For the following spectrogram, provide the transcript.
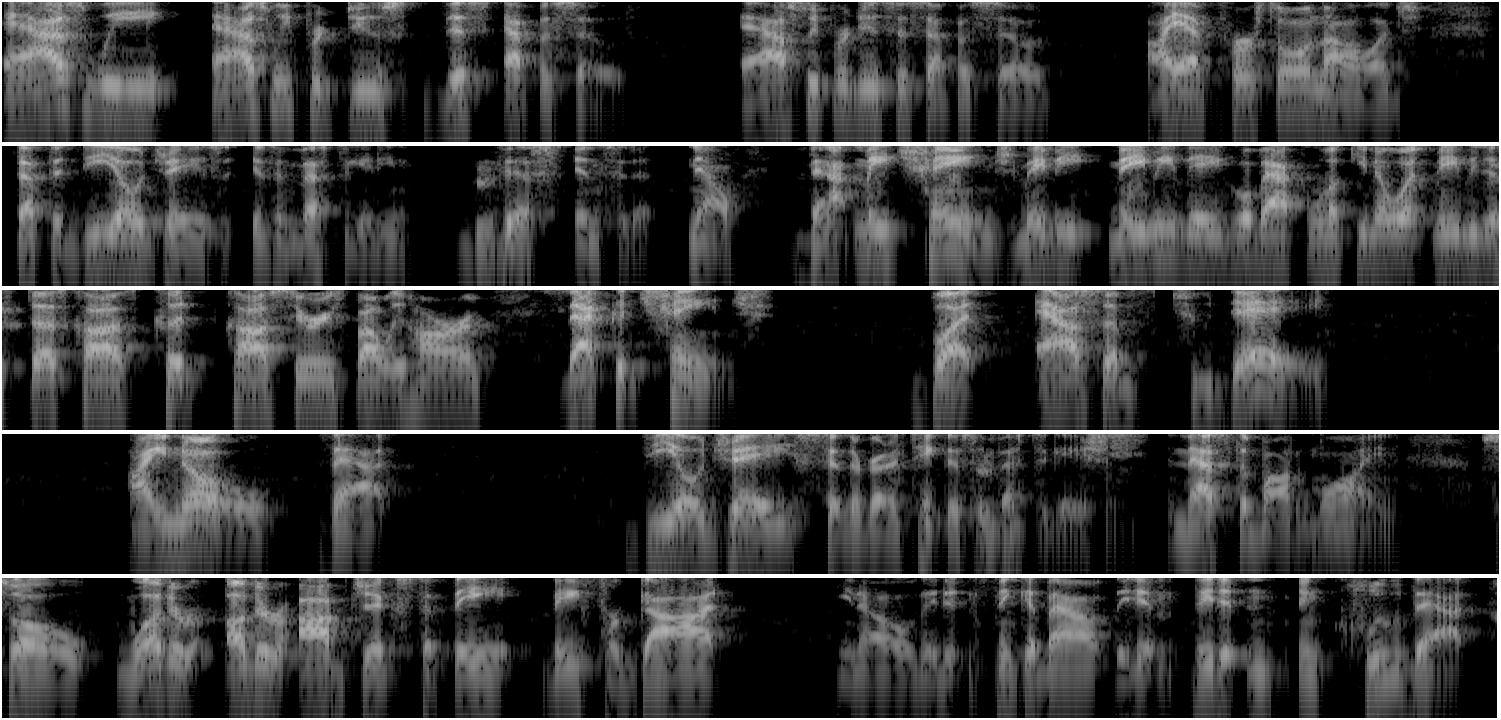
as we as we produce this episode, as we produce this episode, I have personal knowledge that the DOJ is, is investigating mm-hmm. this incident. Now, that may change. Maybe maybe they go back and look, you know what, maybe this does cause could cause serious bodily harm. That could change. But as of today, I know that DOJ said they're going to take this mm-hmm. investigation, and that's the bottom line. So whether other objects that they they forgot you know they didn't think about they didn't they didn't include that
